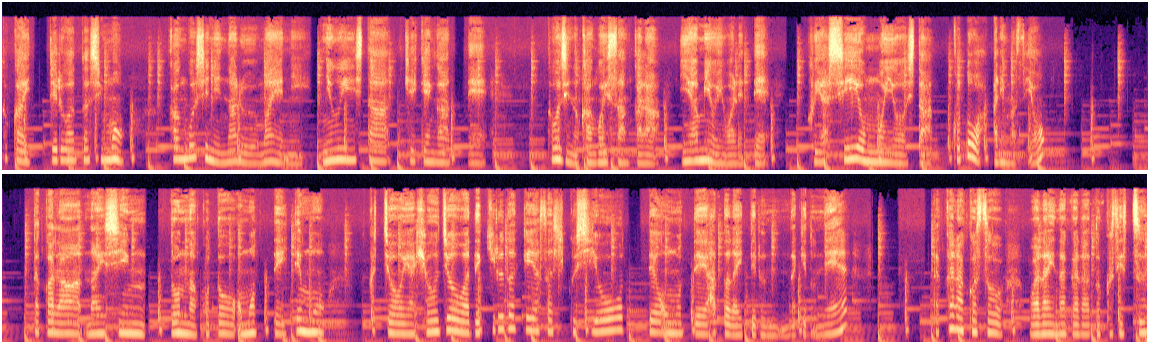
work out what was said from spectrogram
とか言ってる私も、看護師になる前に入院した経験があって、当時の看護師さんから嫌味を言われて、悔しい思いをしたことはありますよ。だから内心どんなことを思っていても口調や表情はできるだけ優しくしようって思って働いてるんだけどね。だからこそ笑いながら毒舌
